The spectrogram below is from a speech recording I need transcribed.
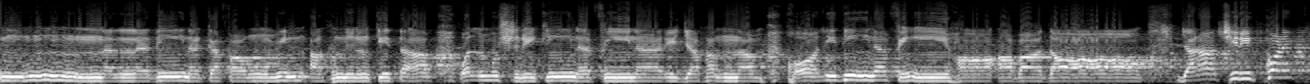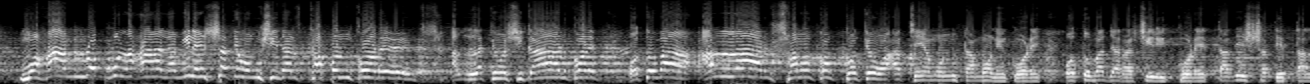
ইন্নাল্লাযীনা কাফারু মিন আহলিল কিতাব ওয়াল মুশরিকিনা ফি নারি জাহান্নাম খালিদিন ফিহা আবাদা যারা শিরিক করে মহান রব্বুল আলামিনের সাথে অংশীদার স্থাপন করে, আল্লাহকে অস্বীকার করে, অথবা আল্লাহর সমকক্ষ কেউ আছে এমনটা মনে করে, অথবা যারা শিরিক করে তাদের সাথে তাল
